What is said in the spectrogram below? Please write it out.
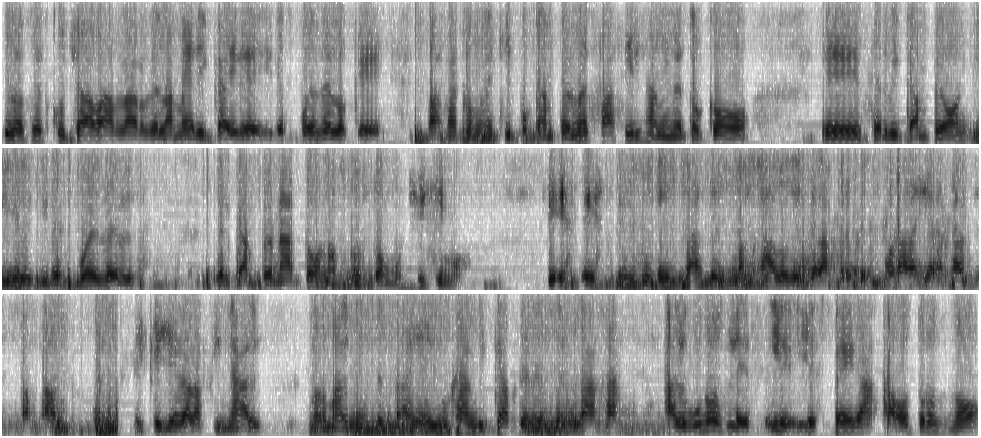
los escuchaba hablar del América y, de, y después de lo que pasa con un equipo campeón. No es fácil, a mí me tocó eh, ser bicampeón y, el- y después del, del campeonato nos costó muchísimo. Es- es- es- estás desfasado, desde la pretemporada ya estás desfasado. El que llega a la final normalmente trae ahí un hándicap de desventaja. A algunos les, le- les pega, a otros no.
